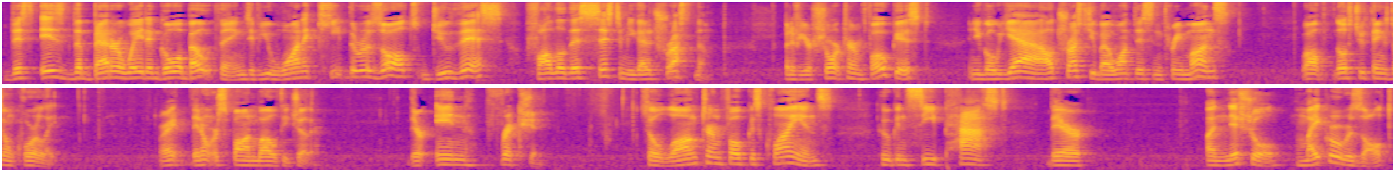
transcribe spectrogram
this is the better way to go about things. If you want to keep the results, do this, follow this system. You got to trust them. But if you're short term focused and you go, Yeah, I'll trust you, but I want this in three months, well, those two things don't correlate, right? They don't respond well with each other they're in friction. So, long term focused clients who can see past their initial micro result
